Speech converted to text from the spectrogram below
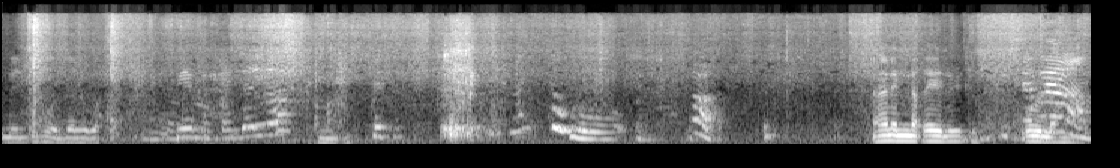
Medyo po, dalawa. Bigyan mo kay Dalawa? Anim na kilo ito. Ulam.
